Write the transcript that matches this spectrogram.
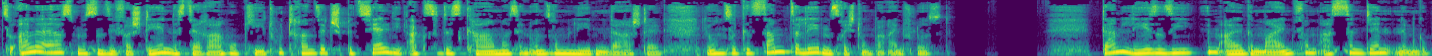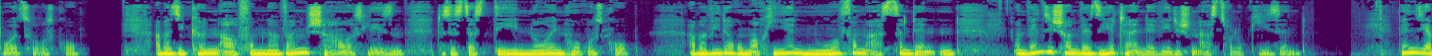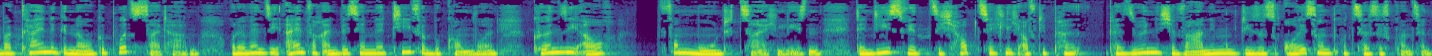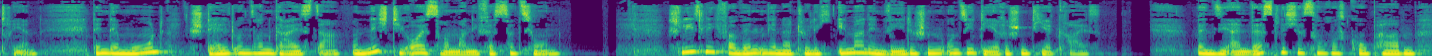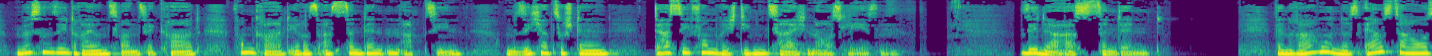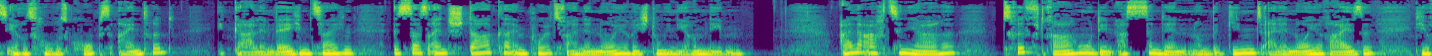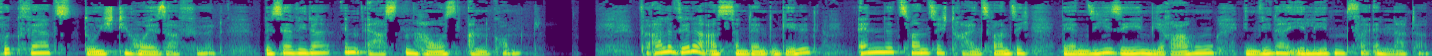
Zuallererst müssen Sie verstehen, dass der Rahu-Ketu-Transit speziell die Achse des Karmas in unserem Leben darstellt, die unsere gesamte Lebensrichtung beeinflusst. Dann lesen Sie im Allgemeinen vom Aszendenten im Geburtshoroskop. Aber Sie können auch vom Navamsha auslesen. Das ist das D9-Horoskop. Aber wiederum auch hier nur vom Aszendenten. Und wenn Sie schon versierter in der vedischen Astrologie sind. Wenn Sie aber keine genaue Geburtszeit haben oder wenn Sie einfach ein bisschen mehr Tiefe bekommen wollen, können Sie auch vom Mondzeichen lesen, denn dies wird sich hauptsächlich auf die persönliche Wahrnehmung dieses äußeren Prozesses konzentrieren. Denn der Mond stellt unseren Geist dar und nicht die äußere Manifestation. Schließlich verwenden wir natürlich immer den vedischen und siderischen Tierkreis. Wenn Sie ein westliches Horoskop haben, müssen Sie 23 Grad vom Grad Ihres Aszendenten abziehen, um sicherzustellen, dass Sie vom richtigen Zeichen auslesen. Widder-Aszendent wenn Rahu in das erste Haus ihres Horoskops eintritt, egal in welchem Zeichen, ist das ein starker Impuls für eine neue Richtung in ihrem Leben. Alle 18 Jahre trifft Rahu den Aszendenten und beginnt eine neue Reise, die rückwärts durch die Häuser führt, bis er wieder im ersten Haus ankommt. Für alle Widder-Aszendenten gilt, Ende 2023 werden Sie sehen, wie Rahu in Widder ihr Leben verändert hat.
